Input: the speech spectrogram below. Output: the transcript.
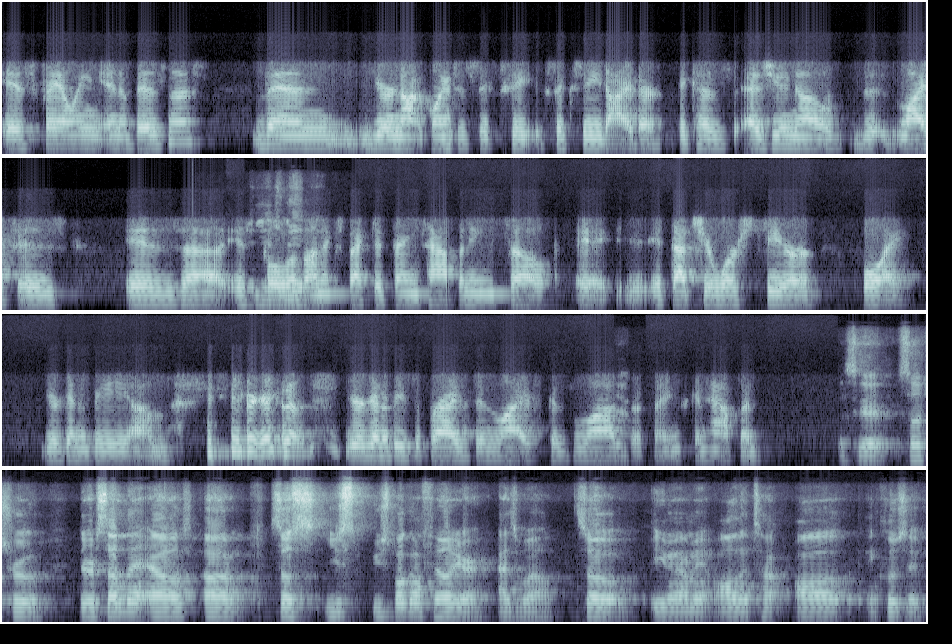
is failing in a business, then you're not going to succeed, succeed either because as you know life is is uh, is full of unexpected things happening so if that's your worst fear boy you're going to be um, you're going to you're going to be surprised in life because lots yeah. of things can happen that's good so true there's something else um, so you you spoke on failure as well so know i mean all in t- all inclusive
